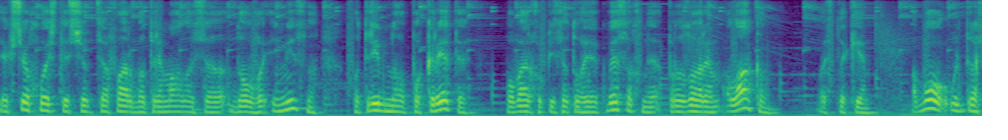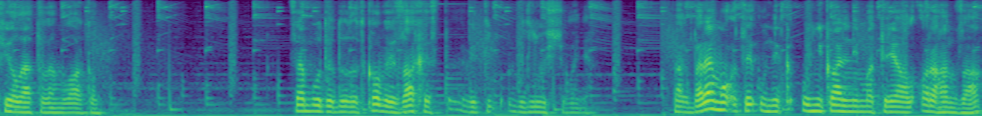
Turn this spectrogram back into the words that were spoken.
Якщо хочете, щоб ця фарба трималася довго і міцно, потрібно покрити поверху після того як висохне прозорим лаком, ось таким, або ультрафіолетовим лаком. Це буде додатковий захист від відлущування. Так, беремо оцей унік- унікальний матеріал органза,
